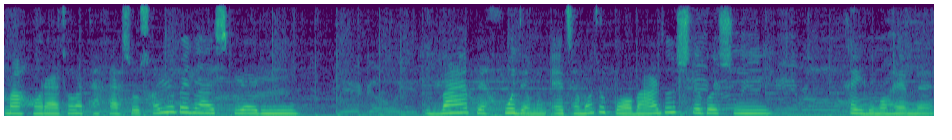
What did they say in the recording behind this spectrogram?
مهارت ها و تخصص هایی رو به دست بیاریم و به خودمون اعتماد و باور داشته باشیم. خیلی مهمه.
